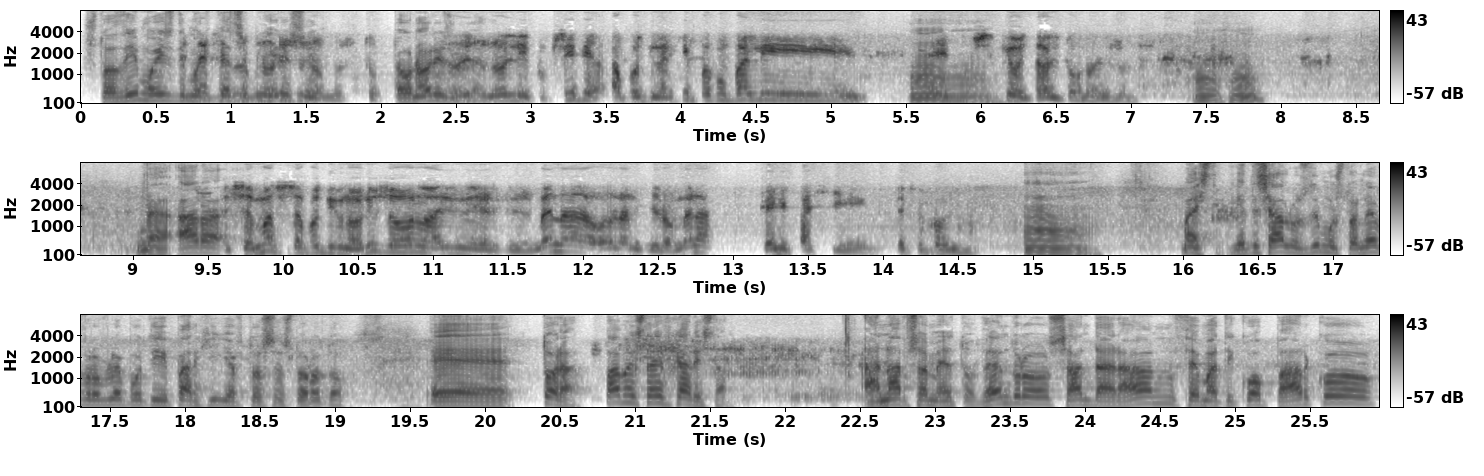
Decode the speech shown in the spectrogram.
Στο Δήμο ή στι δημοτικέ Εντάξει, το γνωρίζουν επιχειρήσει. όμως. Το, Το γνωρίζουν. γνωρίζουν δηλαδή. όλοι οι υποψήφοι από την αρχή που έχουν βάλει Μμμ. ε, υποψηφιότητα. Όλοι το γνωρίζουν. Μμμ. Ναι, άρα Σε εμάς από ό,τι γνωρίζω όλα είναι ρυθμισμένα, όλα είναι πληρωμένα. Δεν υπάρχει τέτοιο πρόβλημα. Μμμ. Μάλιστα. Γιατί σε άλλους Δήμους στον Εύρο βλέπω ότι υπάρχει, γι' αυτό σας το ρωτώ. Ε, τώρα, πάμε στα ευχάριστα. Ανάψαμε το δέντρο, σαν ταράν, θεματικό πάρκο.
